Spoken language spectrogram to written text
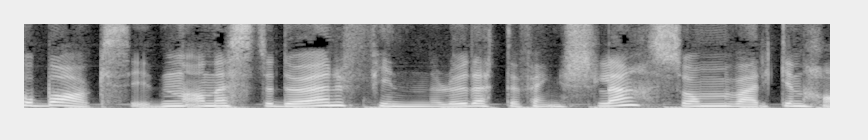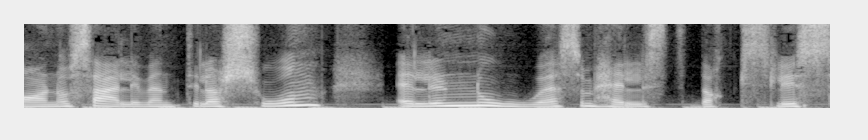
På baksiden av neste dør finner du dette fengselet, som verken har noe særlig ventilasjon eller noe som helst dagslys.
